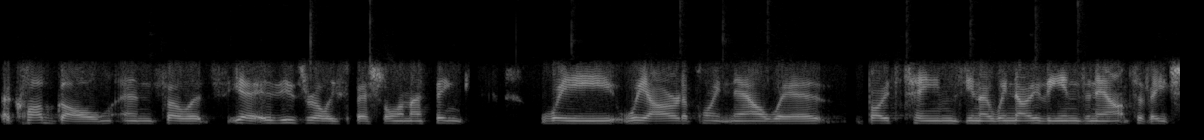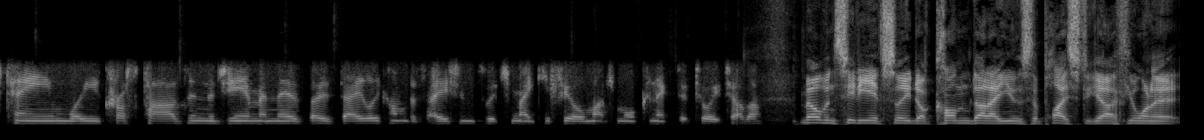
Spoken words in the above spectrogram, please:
a club goal. And so it's yeah, it is really special. And I think we we are at a point now where both teams, you know, we know the ins and outs of each team. We cross paths in the gym, and there's those daily conversations which make you feel much more connected to each other. MelbourneCityFC.com.au is the place to go if you want to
